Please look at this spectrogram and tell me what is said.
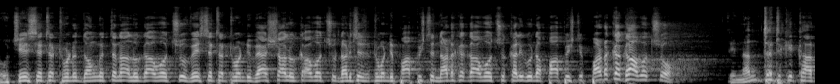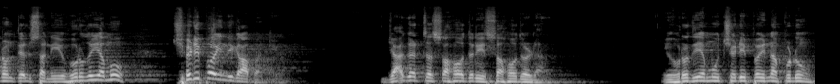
నువ్వు చేసేటటువంటి దొంగతనాలు కావచ్చు వేసేటటువంటి వేషాలు కావచ్చు నడిచేటటువంటి పాపిష్టి నడక కావచ్చు కలిగి ఉన్న పాపిష్టి పడక కావచ్చు దీనంతటికి కారణం తెలుసా? నీ హృదయము చెడిపోయింది కాబట్టి. జాగ్రత్త సహోదరి సహోదరుడా ఈ హృదయము చెడిపోయినప్పుడు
